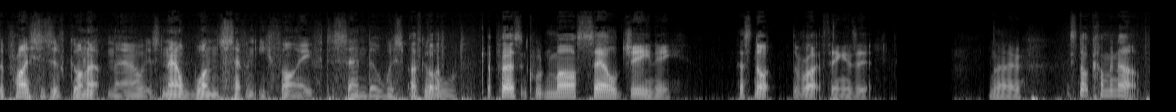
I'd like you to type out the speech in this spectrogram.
The prices have gone up now. It's now 175 to send a Wispa I've got a- Gold. A person called Marcel Genie. That's not the right thing, is it? No. It's not coming up.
